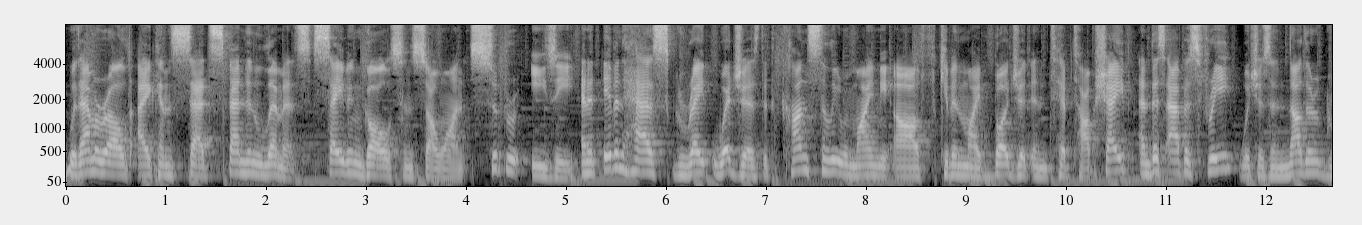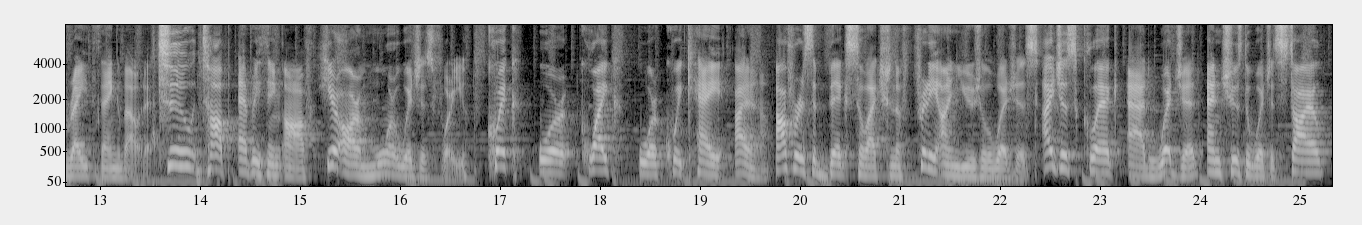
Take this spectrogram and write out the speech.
With Emerald, I can set spending limits, saving goals, and so on. Super easy. And it even has great widgets that constantly remind me of keeping my budget in tip-top shape. And this app is free, which is another great thing about it. To top everything off, here are more widgets for you. Quick or Quike or Quick K, I don't know, offers a big selection of pretty unusual widgets. I just click add widget and choose the widget style.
